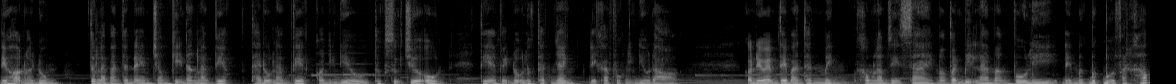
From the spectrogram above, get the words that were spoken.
Nếu họ nói đúng, tức là bản thân em trong kỹ năng làm việc, thái độ làm việc có những điều thực sự chưa ổn, thì em phải nỗ lực thật nhanh để khắc phục những điều đó. Còn nếu em thấy bản thân mình không làm gì sai mà vẫn bị la mắng vô lý đến mức bức bối phát khóc,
